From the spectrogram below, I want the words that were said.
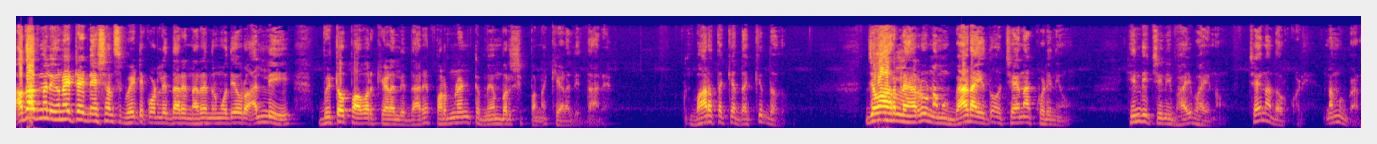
ಅದಾದಮೇಲೆ ಯುನೈಟೆಡ್ ನೇಷನ್ಸ್ ಭೇಟಿ ಕೊಡಲಿದ್ದಾರೆ. ನರೇಂದ್ರ ಮೋದಿಯವರು ಅಲ್ಲಿ ಬಿಟೋ ಪವರ್ ಕೇಳಲಿದ್ದಾರೆ ಪರ್ಮನೆಂಟ್ ಮೆಂಬರ್ಶಿಪ್ಪನ್ನು ಕೇಳಲಿದ್ದಾರೆ. ಭಾರತಕ್ಕೆ ದಕ್ಕಿದ್ದದು. ಜವಾಹರ್ಲಾಲ್ ನೆಹರು, ನಮಗೆ ಬೇಡ ಇದು, ಚೈನಾಗೆ ಕೊಡಿ ನೀವು. ಹಿಂದಿ ಚೀನಿ ಬಾಯಿ ಬಾಯಿ ನಾವು. ಚೈನಾದವ್ರು ಕೊಡಿ. ನಮಗೆ ಬೇಡ.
